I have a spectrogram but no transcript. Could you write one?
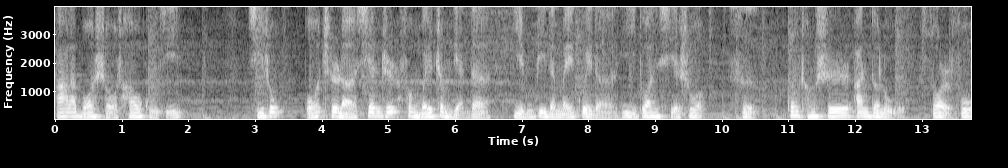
阿拉伯手抄古籍，其中驳斥了先知奉为正典的隐蔽的玫瑰的异端邪说；四、工程师安德鲁·索尔夫。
